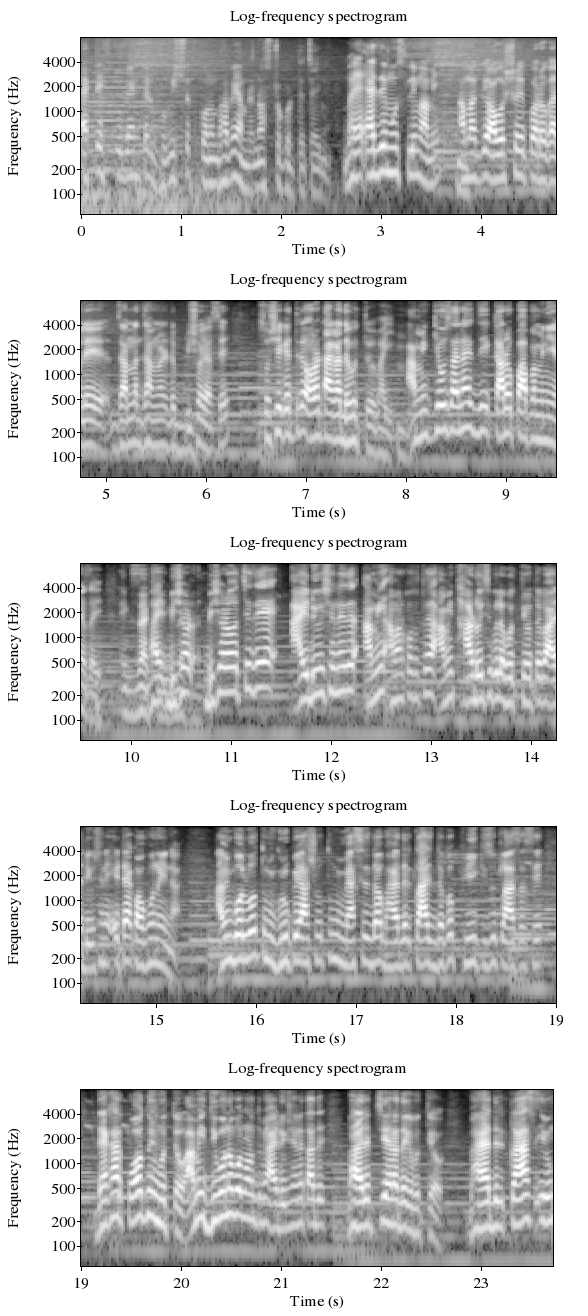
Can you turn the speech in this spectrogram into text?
একটা স্টুডেন্টের ভবিষ্যৎ কোনোভাবে আমরা নষ্ট করতে চাই না ভাই অ্যাজ এ মুসলিম আমি আমাকে অবশ্যই পরকালে জান্নাত জানার একটা বিষয় আছে। তো সেক্ষেত্রে ওরা টাকা দেওয়া হতে হবে ভাই। আমি কেউ চাই না যে কারও পাপ আমি নিয়ে যাই। ভাই বিষয় বিষয় হচ্ছে যে এডুকেশনে আমি আমার কথা আমি থার্ড হয়েছি বলে ভর্তি হতে হবে এডুকেশনে এটা কখনোই না। আমি বলব তুমি গ্রুপে আসো তুমি মেসেজ দাও ভাইদের ক্লাস দেখো ফ্রি কিছু ক্লাস আছে। দেখার পর তুমি ভর্তি হও। আমি জীবনে বলব না তুমি এডুকেশনে তাদের ভাইদের চেহারা দেখে ভর্তি হও। ভাইদের ক্লাস এবং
